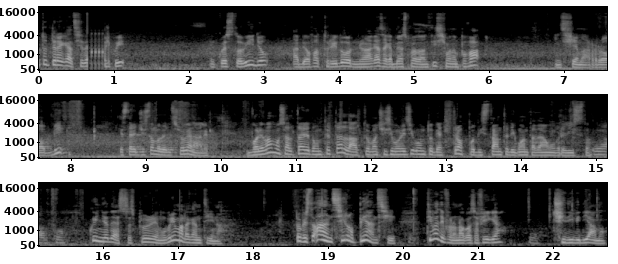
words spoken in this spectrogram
Ciao a tutti ragazzi, eccoci qui. In questo video abbiamo fatto ritorno in una casa che abbiamo esplorato tantissimo tempo fa insieme a Robby che sta registrando per il suo canale. Volevamo saltare da un tetto all'altro ma ci siamo resi conto che è troppo distante di quanto avevamo previsto. Quindi adesso esploreremo prima la cantina. Poi questo, anzi Robby anzi ti va di fare una cosa figa? ci dividiamo.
